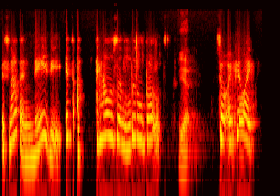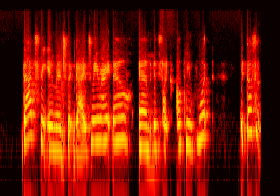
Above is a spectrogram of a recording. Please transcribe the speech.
it's not the Navy; it's a thousand little boats. Yeah so I feel like that's the image that guides me right now. And mm-hmm. it's like, okay, what? It doesn't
